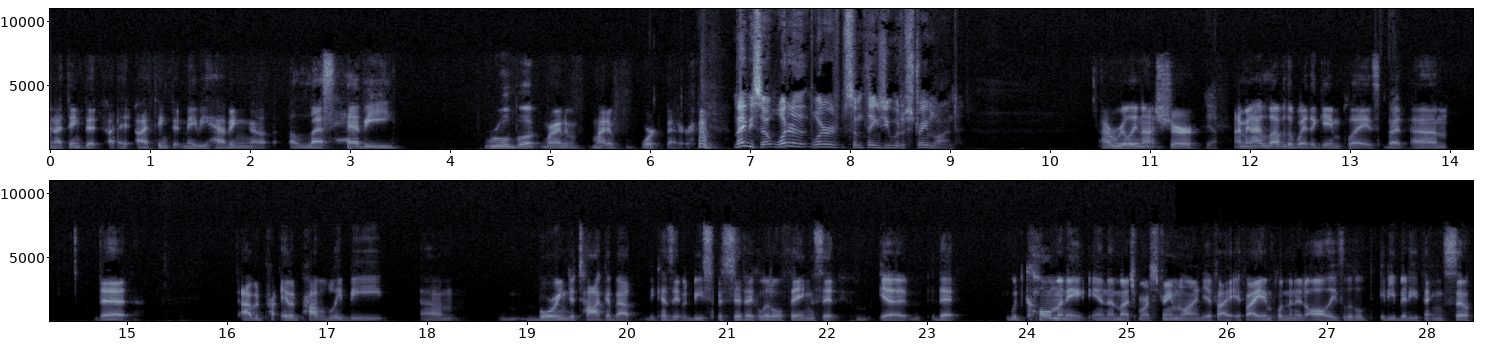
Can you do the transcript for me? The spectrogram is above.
and I think that I, I think that maybe having a, a less heavy rule book might have might have worked better. maybe so. What are what are some things you would have streamlined? I'm really not sure. Yeah. I mean, I love the way the game plays, but um, the I would it would probably be um, boring to talk about because it would be specific little things that uh, that would culminate in a much more streamlined if I if I implemented all these little itty bitty things. So,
